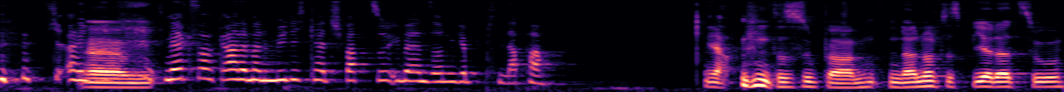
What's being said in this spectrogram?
ich, ähm, ich merke es auch gerade, meine Müdigkeit schwappt so über in so ein Geplapper. Ja, das ist super. Und dann noch das Bier dazu.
